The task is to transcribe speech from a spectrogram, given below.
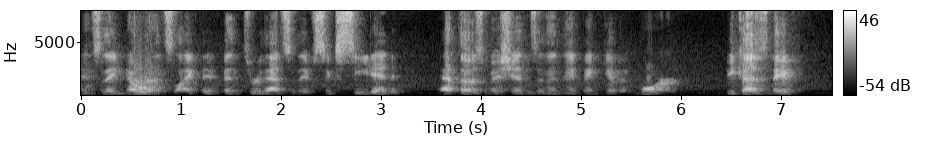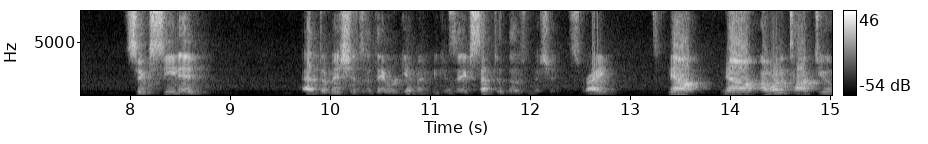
and so they know what it's like. They've been through that, so they've succeeded at those missions, and then they've been given more because they've succeeded at the missions that they were given because they accepted those missions, right? Now, now I want to talk to you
